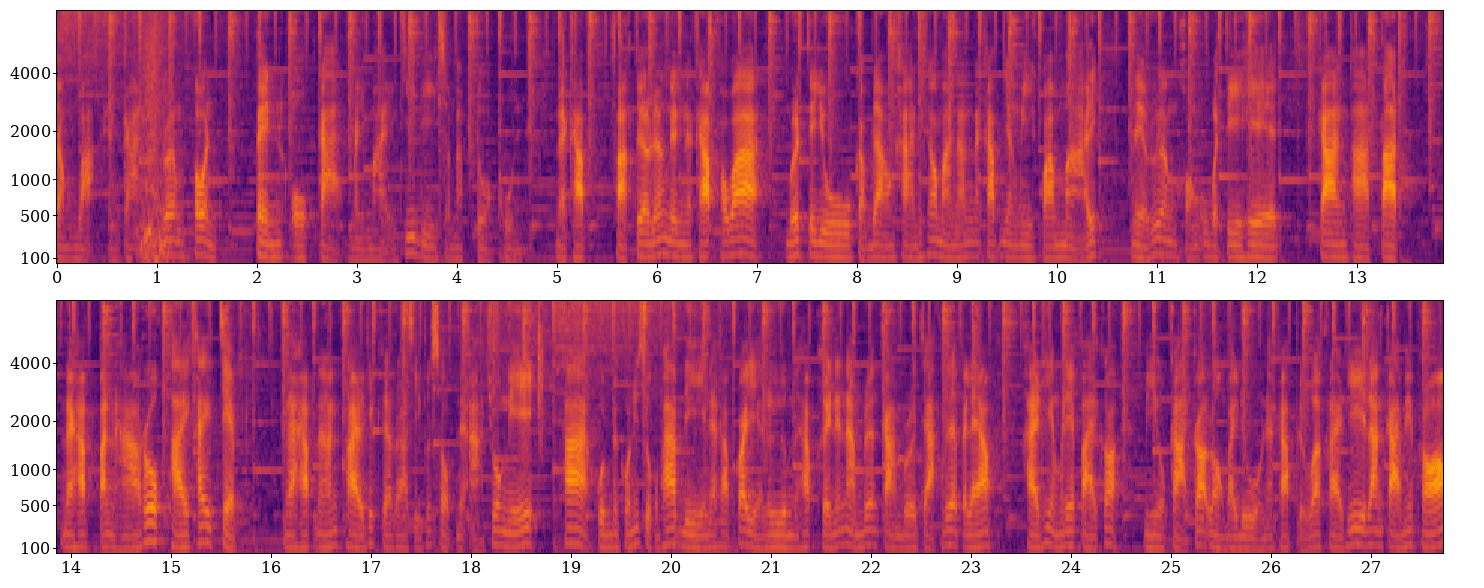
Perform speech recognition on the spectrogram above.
จังหวะแห่งการเริ่มต้นเป็นโอกาสใหม่ ๆ ที่ดีสำหรับตัวคุณนะครับ ฝากเตือนเรื่องหนึ่งนะครับ เพราะว่ามฤตยูกับดาวอังคารที่เข้ามานั้นนะครับ ยังมีความหมายในเรื่องของอุบัติเหตุ การผ่าตัดนะครับ ปัญหาโรคภัยไข้เจ็บ นะครับดังนั้นใครที่เกิดราศีพฤษภเนี่ยอะช่วงนี้ถ้าคุณเป็นคนที่สุขภาพดีนะครับก็อย่าลืมนะครับเคยแนะนำเรื่องการบริจาคเลือดไปแล้ว ใครที่ยังไม่ได้ไปก็มีโอกาสก็ลองไปดูนะครับหรือว่าใครที่ร่างกายไม่พร้อม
